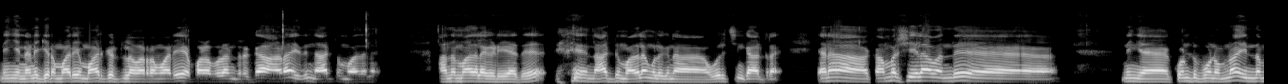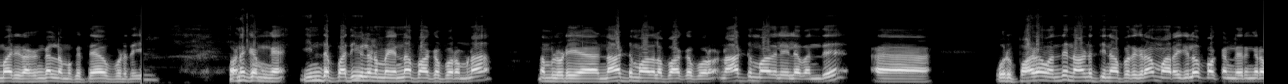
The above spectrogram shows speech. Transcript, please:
நீங்கள் நினைக்கிற மாதிரியே மார்க்கெட்டில் வர்ற மாதிரியே பளபளன்னு இருக்கா. ஆனால் இது நாட்டு மாதுளை. அந்த மாதுளை கிடையாது. நாட்டு மாதுளை உங்களுக்கு நான் உரிச்சும் காட்டுறேன். ஏன்னா கமர்ஷியலாக வந்து நீங்கள் கொண்டு போனோம்னா இந்த மாதிரி ரகங்கள் நமக்கு தேவைப்படுது. வணக்கம்ங்க. இந்த பதிவில் நம்ம என்ன பார்க்க போகிறோம்னா நம்மளுடைய நாட்டு மாதுளை பார்க்க போகிறோம் நாட்டு மாதுளையில் வந்து ஒரு பழம் வந்து நானூற்றி நாற்பது கிராம் அரை கிலோ பக்கம் நெருங்குற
